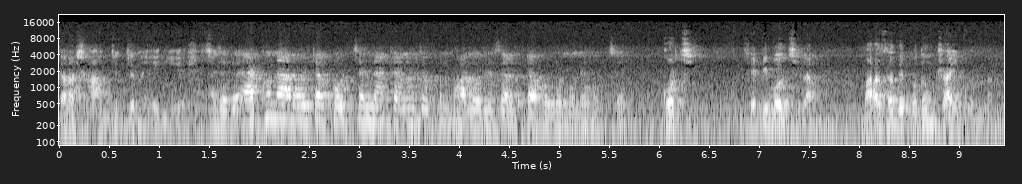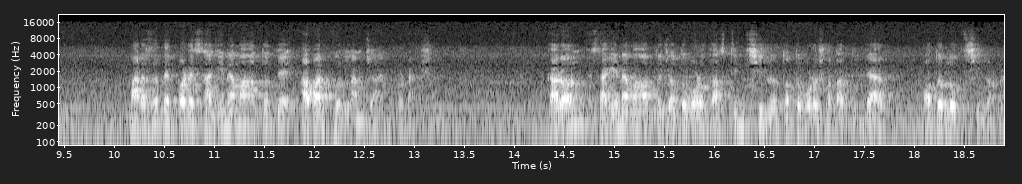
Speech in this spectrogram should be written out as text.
তারা সাহায্যের জন্য এগিয়ে এসেছে। আচ্ছা এখন আর ওইটা করছেন না কেন? যখন ভালো রেজাল্টটা হলো মনে হচ্ছে? করছি সেটি বলছিলাম। মারাসাদে প্রথম ট্রাই করলাম। মারাসাদের পরে সাগিনা মাহাতোতে আবার করলাম জয়েন্ট প্রোডাকশন কারণ সাগিনা মাহাতো যত বড় কাস্টিং ছিল তত বড় শতাব্দীতে আর অত লোক ছিল না।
